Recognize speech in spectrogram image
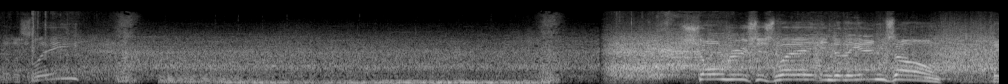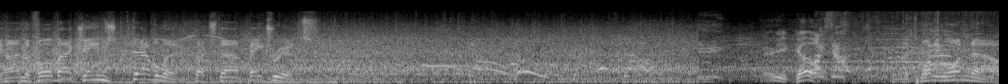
Willis Shoulders his way into the end zone. Behind the fullback, James Develin. Touchdown, Patriots. There you go. From the 21 now.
